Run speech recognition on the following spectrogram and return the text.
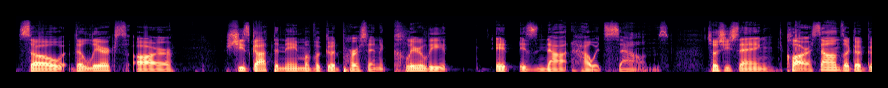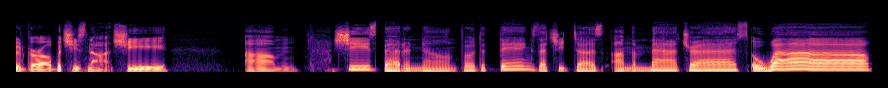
So the lyrics are She's got the name of a good person. Clearly, it is not how it sounds. So she's saying, Clara sounds like a good girl, but she's not. She um, she's better known for the things that she does on the mattress. Oh wow.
